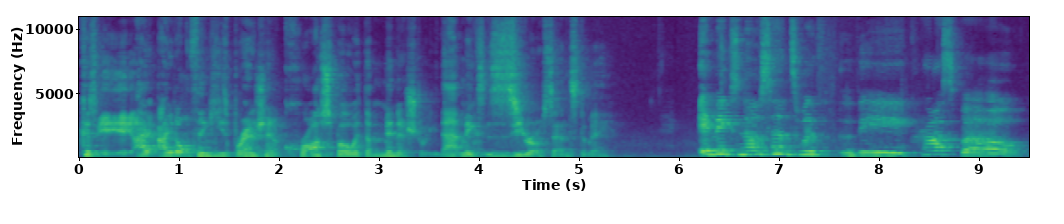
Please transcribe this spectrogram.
because I, I don't think he's brandishing a crossbow at the ministry. That makes zero sense to me. It makes no sense with the crossbow,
